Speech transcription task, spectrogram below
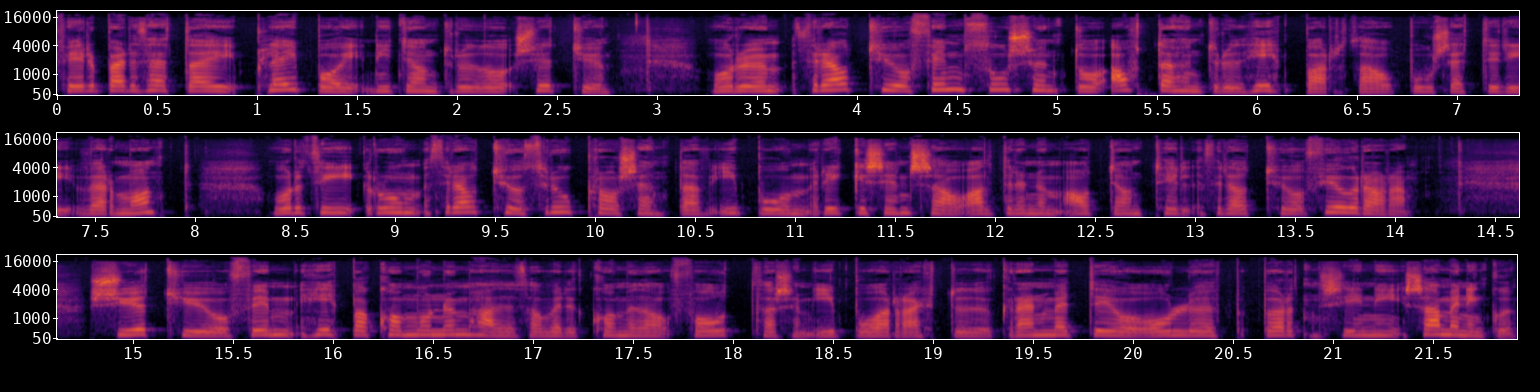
fyrirbæri þetta í Playboy 1970 voru um 35.800 hippar þá búsettir í Vermont, voru því rúm 33% af íbúum ríkisins á aldrinum 18 til 34 ára. 75 hippakommunum hafi þá verið komið á fót þar sem íbúar ræktuðu grænmeti og ólu upp börn sín í sammenningu.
